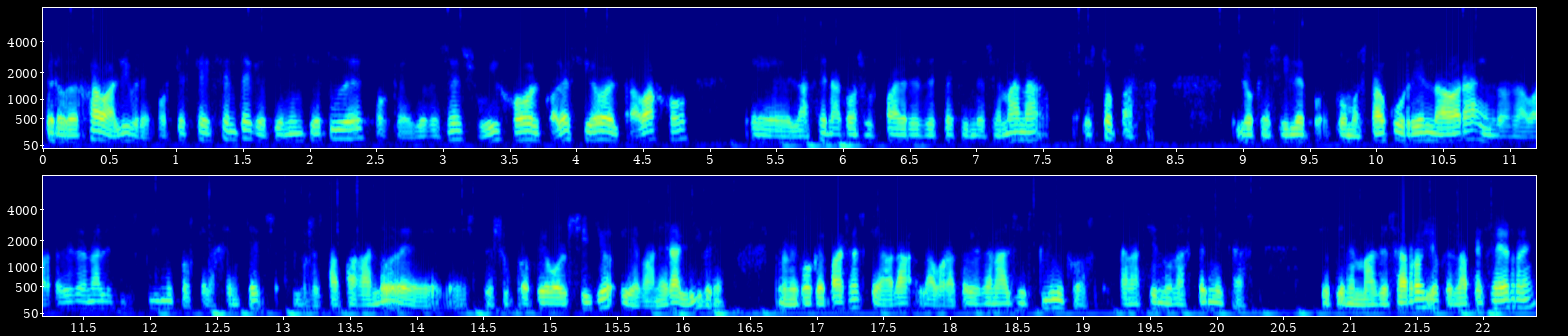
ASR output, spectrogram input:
pero dejaba libre, porque es que hay gente que tiene inquietudes, porque yo qué sé, su hijo, el colegio, el trabajo, eh, la cena con sus padres de este fin de semana, esto pasa. Lo que sí, le, como está ocurriendo ahora en los laboratorios de análisis clínicos, que la gente los está pagando de, de- su propio bolsillo y de manera libre. Lo único que pasa es que ahora laboratorios de análisis clínicos están haciendo unas técnicas que tienen más desarrollo, que es la PCR,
